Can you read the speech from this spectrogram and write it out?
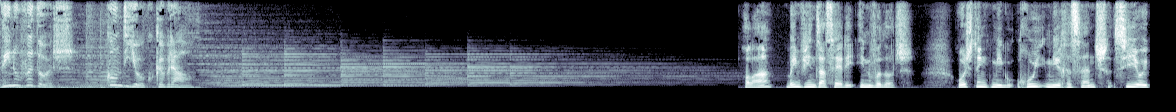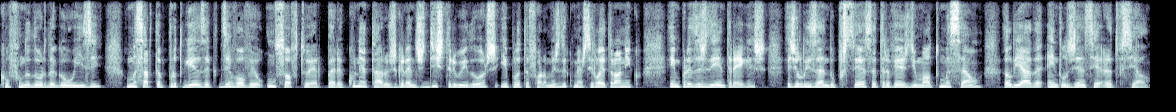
Os Inovadores, com Diogo Cabral. Olá, bem-vindos à série Inovadores. Hoje tenho comigo Rui Mirra Santos, CEO e cofundador da GoEasy, uma startup portuguesa que desenvolveu um software para conectar os grandes distribuidores e plataformas de comércio eletrónico a empresas de entregas, agilizando o processo através de uma automação aliada à inteligência artificial.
